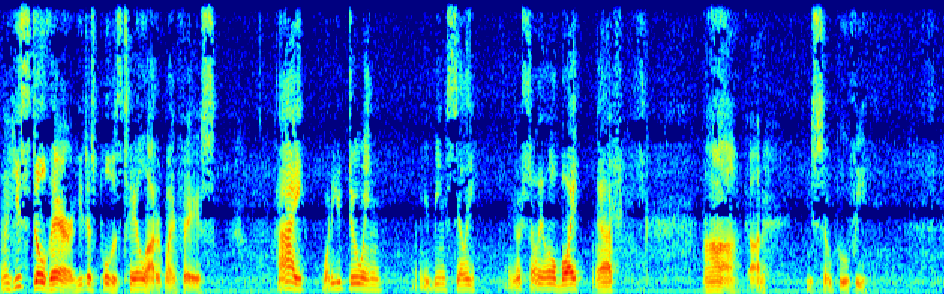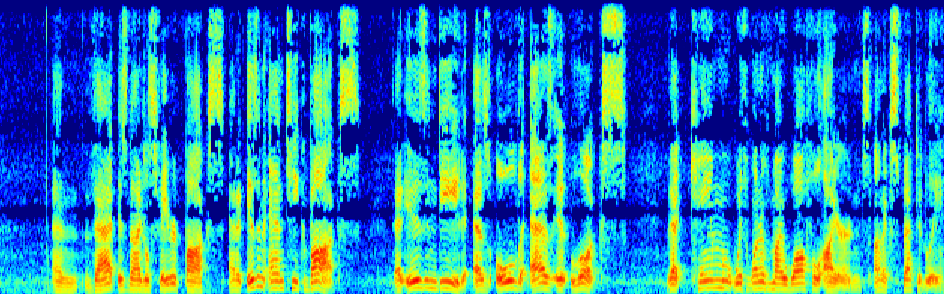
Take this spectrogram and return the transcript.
Uh, he's still there. He just pulled his tail out of my face. Hi, what are you doing? Are you being silly? Are you a silly little boy? Yes. Ah, God. He's so goofy. And that is Nigel's favorite box, and it is an antique box. That is indeed as old as it looks. That came with one of my waffle irons, unexpectedly.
